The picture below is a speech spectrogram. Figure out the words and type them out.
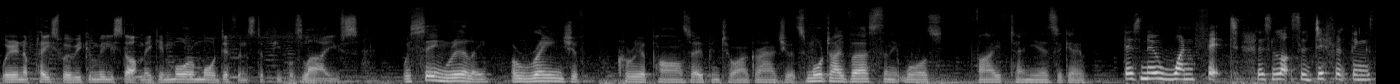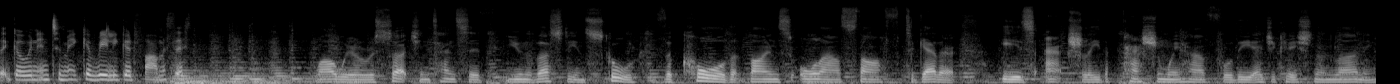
we're in a place where we can really start making more and more difference to people's lives. We're seeing really a range of career paths open to our graduates, more diverse than it was five, ten years ago. There's no one fit. There's lots of different things that go in to make a really good pharmacist. While we're a research-intensive university and school, the core that binds all our staff together is actually the passion we have for the education and learning.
